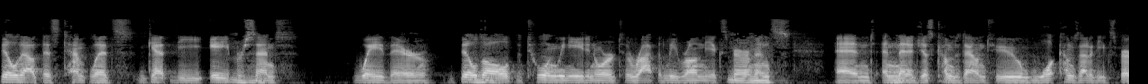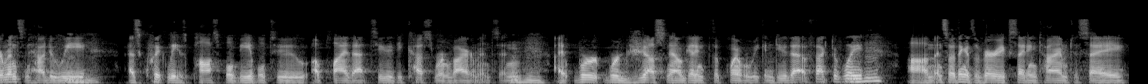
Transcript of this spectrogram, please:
build out this templates, get the 80% way there, build all the tooling we need in order to rapidly run the experiments, and and then it just comes down to what comes out of the experiments and how do we, mm-hmm. as quickly as possible, be able to apply that to the customer environments. And mm-hmm. I, we're we're just now getting to the point where we can do that effectively. Mm-hmm. Um, and so I think it's a very exciting time to say.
